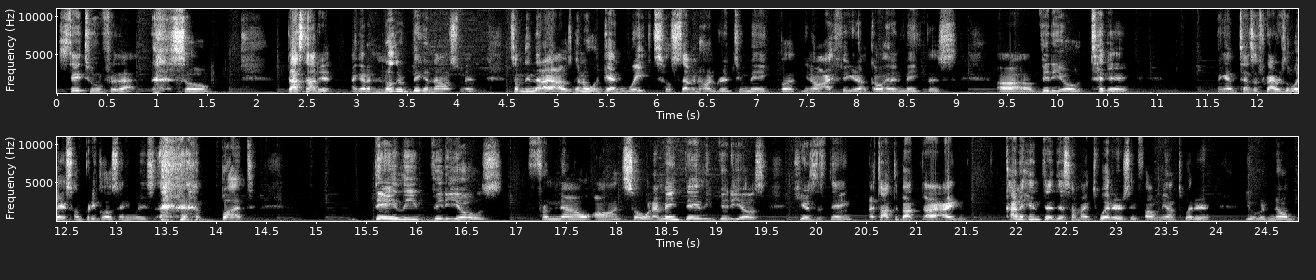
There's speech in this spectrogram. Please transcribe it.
Stay tuned for that. so that's not it. I got another big announcement, something that I, I was to, again, wait till 700 to make, but, you know, I figured I'd go ahead and make this uh, video today. Again, 10 subscribers away, so I'm pretty close anyways. but daily videos from now on. So when I make daily videos, here's the thing. I talked about, I, I kind of hinted at this on my Twitter, so you follow me on Twitter, you would know.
